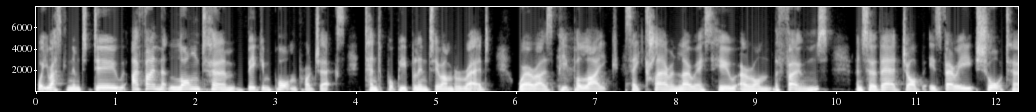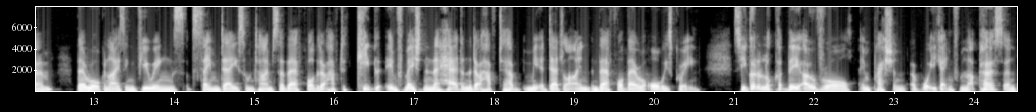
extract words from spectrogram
what you're asking them to do. I find that long term, big, important projects tend to put people into amber red, whereas people like, say, Claire and Lois, who are on the phones, and so their job is very short term. They're organizing viewings same day sometimes. So therefore, they don't have to keep information in their head and they don't have to have, meet a deadline. And therefore, they're always green. So you've got to look at the overall impression of what you're getting from that person.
